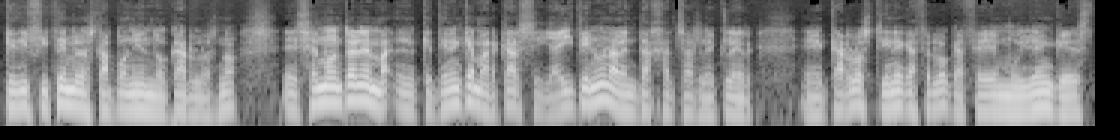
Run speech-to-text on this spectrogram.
qué difícil me lo está poniendo Carlos, ¿no? Es el momento en el, ma- en el que tienen que marcarse, y ahí tiene una ventaja Charles Leclerc. Eh, Carlos tiene que hacer lo que hace muy bien, que es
